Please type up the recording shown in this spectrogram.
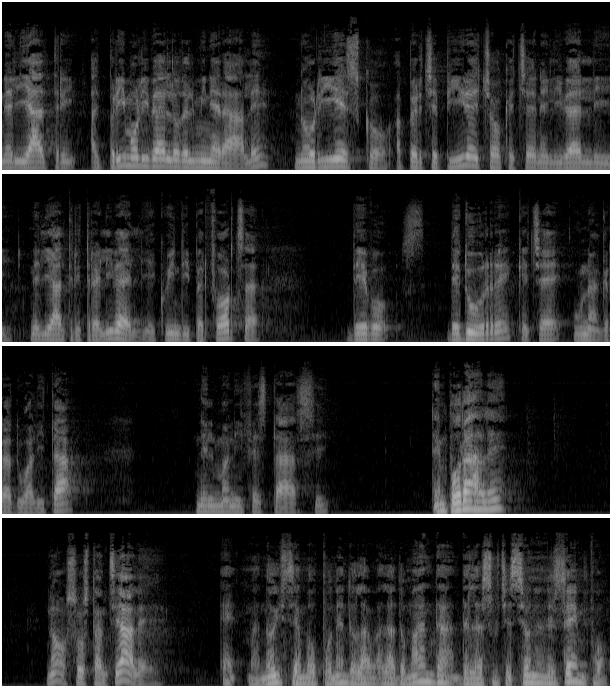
Negli altri, al primo livello del minerale, non riesco a percepire ciò che c'è nei livelli, negli altri tre livelli e quindi per forza devo dedurre che c'è una gradualità nel manifestarsi. Temporale? No, sostanziale. Eh, ma noi stiamo ponendo la, la domanda della successione nel tempo.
